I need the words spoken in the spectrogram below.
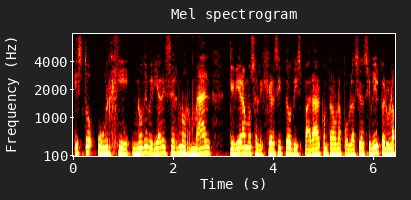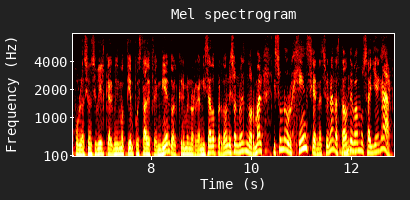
Esto urge, no debería de ser normal que viéramos al ejército disparar contra una población civil, pero una población civil que al mismo tiempo está defendiendo al crimen organizado. Perdón, eso no es normal, es una urgencia nacional. ¿Hasta dónde vamos a llegar?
